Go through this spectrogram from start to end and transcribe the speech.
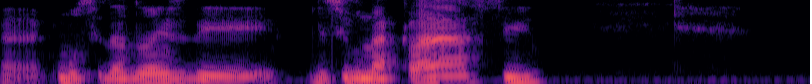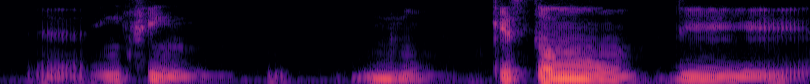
é, como cidadãos de, de segunda classe, enfim, questão de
